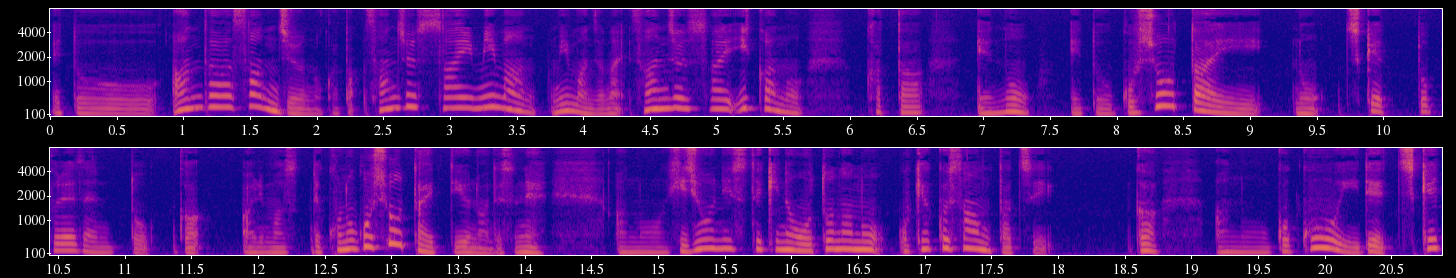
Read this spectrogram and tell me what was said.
えっとアンダー30の方30歳未満未満じゃない30歳以下の方への、えっと、ご招待のチケットプレゼントがあります。でこのご招待っていうのはですねあの非常に素敵な大人のお客さんたちがあのご好意でチケッ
